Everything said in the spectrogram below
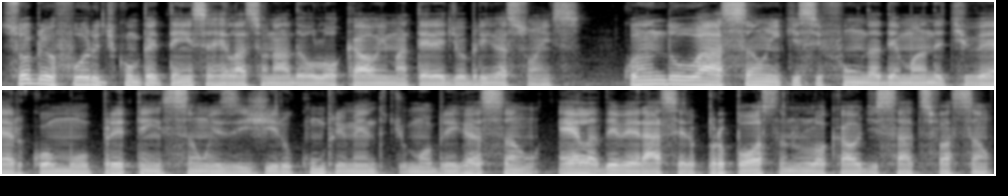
Sobre o foro de competência relacionado ao local em matéria de obrigações. Quando a ação em que se funda a demanda tiver como pretensão exigir o cumprimento de uma obrigação, ela deverá ser proposta no local de satisfação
